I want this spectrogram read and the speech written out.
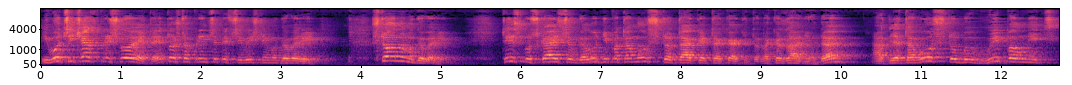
И вот сейчас пришло это, это то, что в принципе Всевышнему говорит. Что он ему говорит? Ты спускаешься в Галут не потому, что так это, как это, наказание, да? А для того, чтобы выполнить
